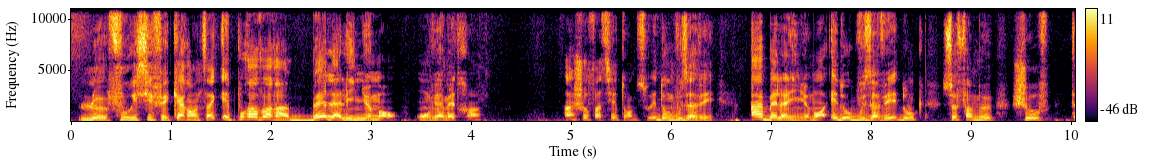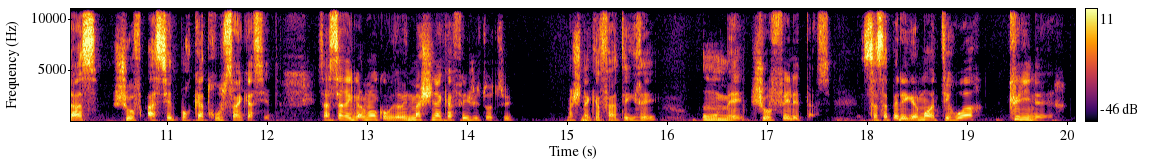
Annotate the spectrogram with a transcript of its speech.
le four ici fait 45, et pour avoir un bel alignement, on vient mettre un, chauffe-assiette en dessous, et donc vous avez un bel alignement, et donc vous avez donc ce fameux chauffe-tasse, chauffe-assiette pour 4 ou 5 assiettes. Ça sert également quand vous avez une machine à café juste au-dessus, machine à café intégrée, on met chauffer les tasses. Ça s'appelle également un tiroir culinaire.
